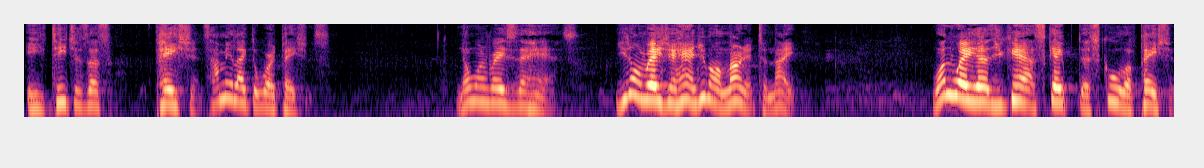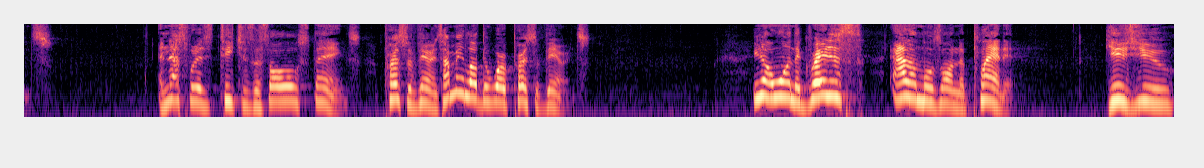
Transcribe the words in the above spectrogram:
He teaches us patience. How many like the word patience? No one raises their hands. You don't raise your hand, you're going to learn it tonight. One way is you can't escape the school of patience. And that's what it teaches us all those things. Perseverance. How many love the word perseverance? You know, one of the greatest animals on the planet gives you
